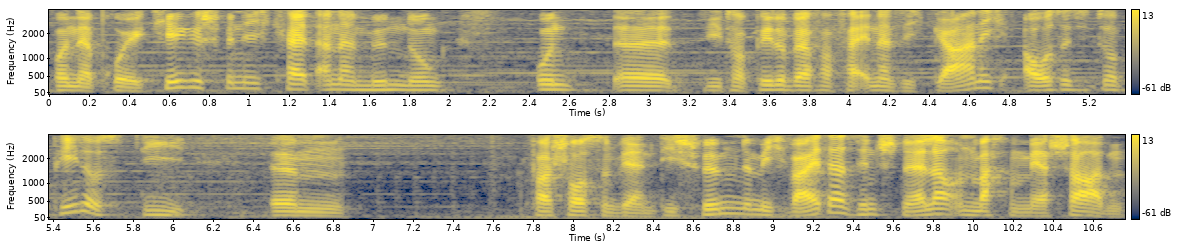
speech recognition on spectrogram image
von der Projektilgeschwindigkeit an der Mündung und äh, die Torpedowerfer verändern sich gar nicht, außer die Torpedos, die ähm, verschossen werden. Die schwimmen nämlich weiter, sind schneller und machen mehr Schaden,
